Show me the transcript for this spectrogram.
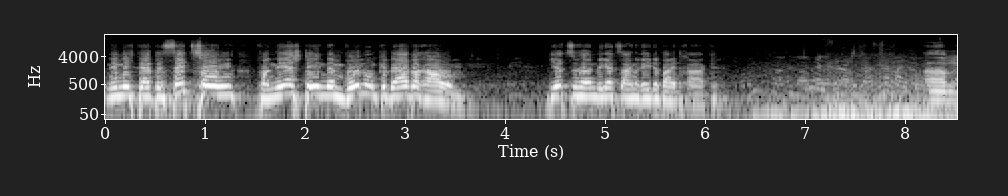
nämlich der Besetzung von näherstehendem Wohn- und Gewerberaum. Hierzu hören wir jetzt einen Redebeitrag. Ähm,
